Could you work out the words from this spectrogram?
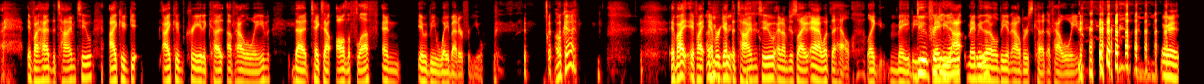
if I had the time to, I could get I could create a cut of Halloween that takes out all the fluff and it would be way better for you. Okay. If I if I I'd ever get the time to and I'm just like, yeah, what the hell? Like maybe Dude, maybe I, maybe there will be an Albert's cut of Halloween. All right.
